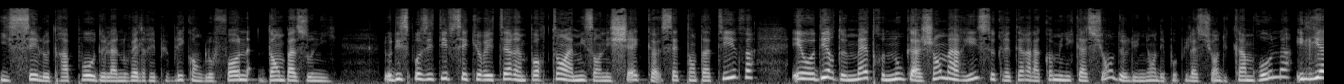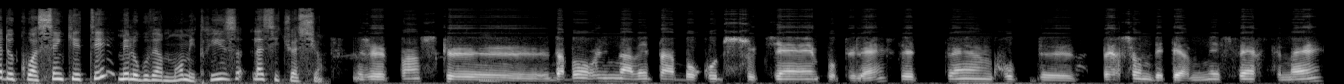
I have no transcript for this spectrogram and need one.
hisser le drapeau de la nouvelle république anglophone d'Ambazonie. Le dispositif sécuritaire important a mis en échec cette tentative et au dire de maître Nouga Jean-Marie, secrétaire à la communication de l'Union des populations du Cameroun, il y a de quoi s'inquiéter, mais le gouvernement maîtrise la situation. Je pense que d'abord, il n'avait pas beaucoup de soutien populaire. C'est un groupe de personnes déterminées, certes, mais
